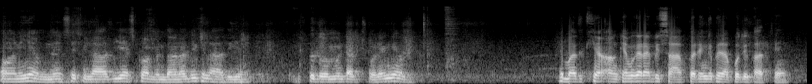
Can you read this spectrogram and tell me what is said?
पानी हमने इसे पिला दिया, इसको हमने दाना भी खिला दिया। इसको दो मिनट अब छोड़ेंगे हम? फिर बाद आँखें वगैरह भी साफ़ करेंगे, फिर आपको दिखाते हैं।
